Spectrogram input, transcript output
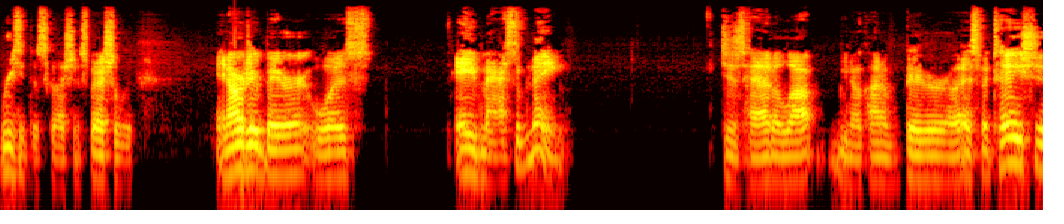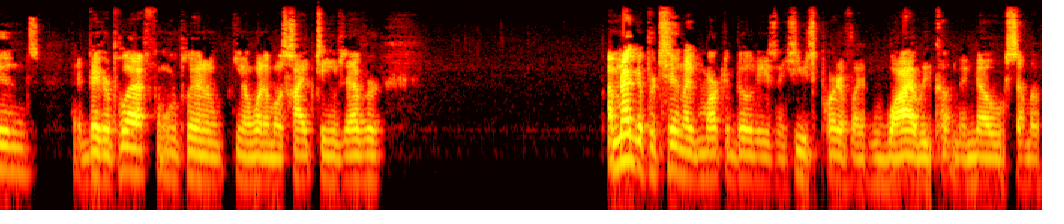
recent discussion, especially. And R.J. Barrett was a massive name. Just had a lot, you know, kind of bigger uh, expectations, had a bigger platform, playing on, you know, one of the most hyped teams ever. I'm not gonna pretend like marketability is a huge part of like why we come to know some of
